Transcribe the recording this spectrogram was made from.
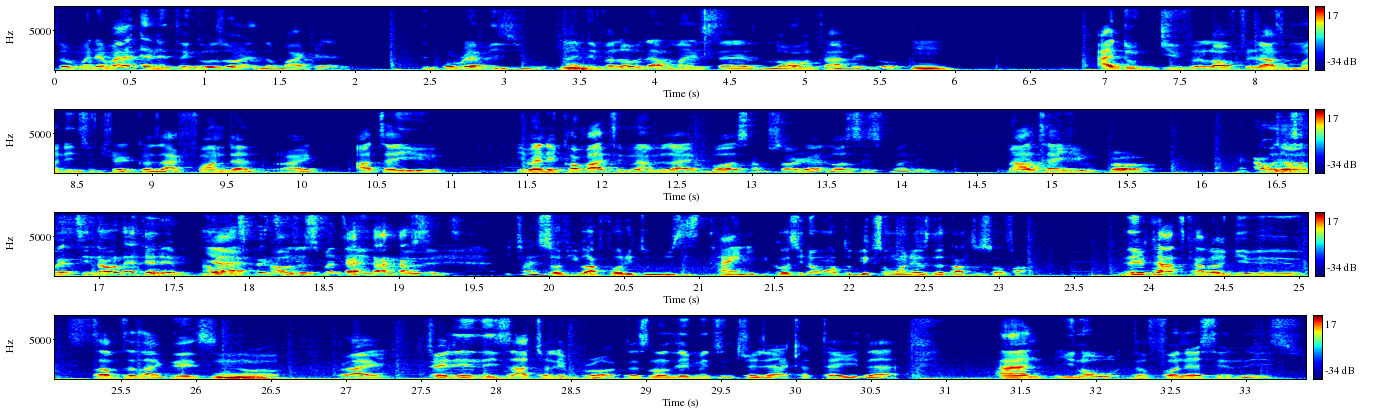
So whenever anything goes on in the market, the problem is you. I mm. developed that mindset long time ago. Mm. I do give a lot of traders money to trade because I fund them, right? I'll tell you, if when they come back to me, I'm like, boss, I'm sorry, I lost this money. Man, I'll tell you, bro. I was Just- expecting now that I tell them. yeah, I was expecting you to lose it. The chances of you affording to lose is tiny because you don't want to make someone else daughter to suffer. Newcats cannot give you something like this, you mm. know, right? Trading is actually broad. There's no limit in trading, I can tell you that. And you know, the funniest thing is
